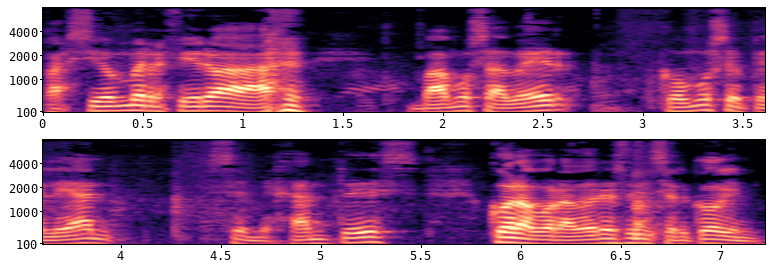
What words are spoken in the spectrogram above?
pasión me refiero a vamos a ver cómo se pelean semejantes colaboradores de Insercoin.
